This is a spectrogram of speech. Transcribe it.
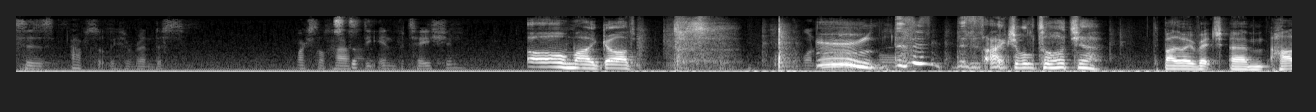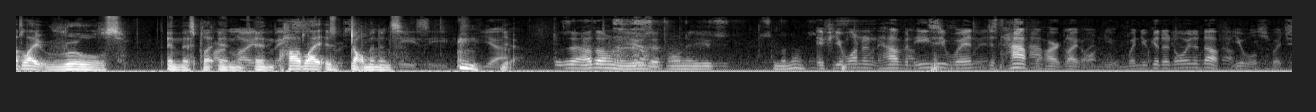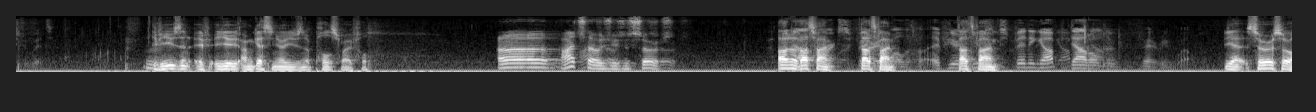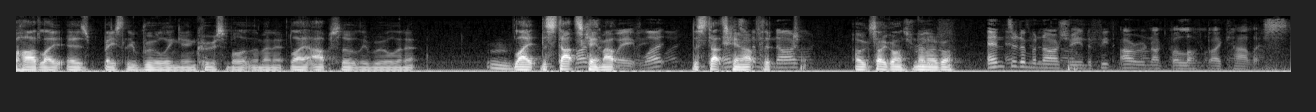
This is absolutely horrendous. Maxwell has St- the invitation. Oh my god. Mm, this is this is actual torture. By the way, Rich, um, hard light rules in this play. In Hardlight in hard light is dominance. Yeah. Yeah. I don't want to use it. I want to use something else. If you want to have an easy win, just have a hard light on you. When you get annoyed enough, you will switch to it. If you're using, if you, I'm guessing you're using a pulse rifle. Uh, actually, I was using Source. Oh no, that's fine. That's fine. well well. If you're That's fine. Spinning up, that'll do very well. Yeah, Suruso hard light is basically ruling in Crucible at the minute. Like absolutely ruling it. Hmm. Like the stats came out. Wait, what? The stats came out for the. Menage- Oh, sorry, go on. No, no, go on. Enter the menagerie and defeat Arunak beloved by Calus.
